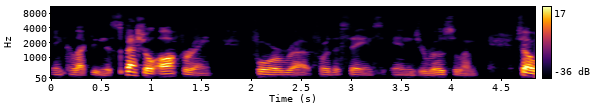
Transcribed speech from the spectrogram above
in collecting this special offering for uh, for the saints in Jerusalem. So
